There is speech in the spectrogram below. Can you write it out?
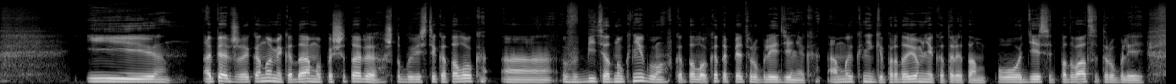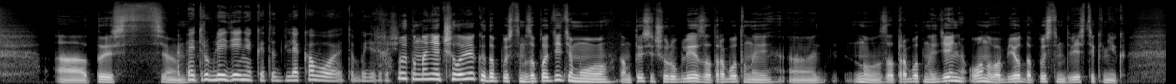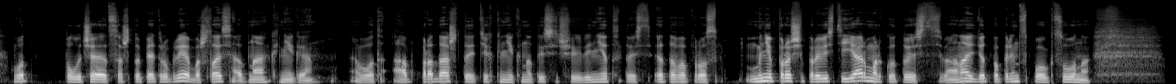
И опять же, экономика, да, мы посчитали, чтобы вести каталог, а, вбить одну книгу в каталог это 5 рублей денег. А мы книги продаем некоторые там по 10, по 20 рублей. А, то есть... э, 5 рублей денег это для кого это будет ну, рассчитано? это нанять человека, допустим, заплатить ему там тысячу рублей за отработанный, э, ну, за отработанный день, он вобьет, допустим, 200 книг. Вот получается, что 5 рублей обошлась одна книга. Вот. А продашь ты этих книг на тысячу или нет, то есть это вопрос. Мне проще провести ярмарку, то есть она идет по принципу аукциона.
